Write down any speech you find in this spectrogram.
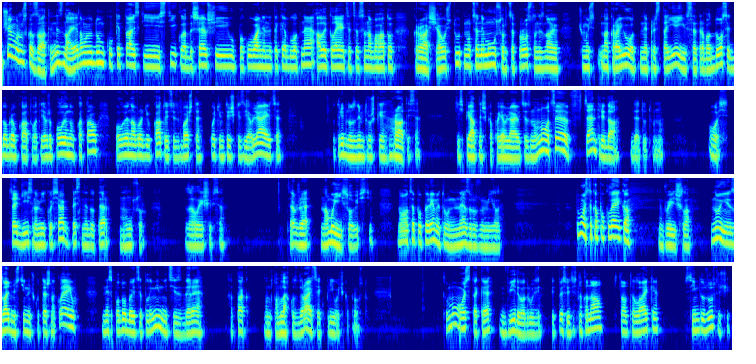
Що я можу сказати? Не знаю. На мою думку, китайські стікла дешевші, упакування не таке блотне, але клеїться це все набагато краще. А ось тут ну це не мусор, це просто не знаю, чомусь на краю от не пристає і все треба досить добре вкатувати. Я вже половину вкатав, половина вроді вкатується, бачите, потім трішки з'являється. Потрібно з ним трошки гратися. Якісь п'ятнишка появляються знову. Ну, оце в центрі, да, де тут воно. Ось. Це дійсно мій косяк, десь не дотер мусор. Залишився. Це вже на моїй совісті. Ну, а це по периметру не зрозуміли. Тому ось така поклейка вийшла. Ну і задню стіночку теж наклеїв. Не сподобається племінниці, здере. А так, воно там легко здирається, як плівочка просто. Тому ось таке відео, друзі. Підписуйтесь на канал, ставте лайки. Всім до зустрічі!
